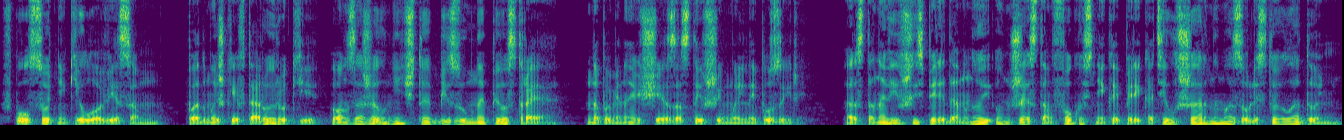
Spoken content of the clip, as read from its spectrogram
в полсотни кило весом. Под мышкой второй руки он зажал нечто безумно пестрое, напоминающее застывший мыльный пузырь. Остановившись передо мной, он жестом фокусника перекатил шар на мозолистую ладонь.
